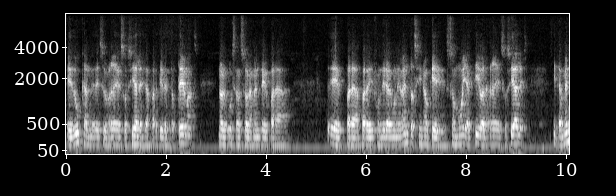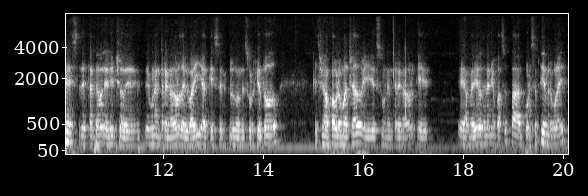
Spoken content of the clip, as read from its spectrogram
educan desde sus redes sociales a partir de estos temas, no los usan solamente para, eh, para, difundir algún evento, sino que son muy activas las redes sociales. Y también es destacable el hecho de, un entrenador del Bahía, que es el club donde surgió todo, que se llama Pablo Machado y es un entrenador que eh, a mediados del año pasado, por septiembre por ahí,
